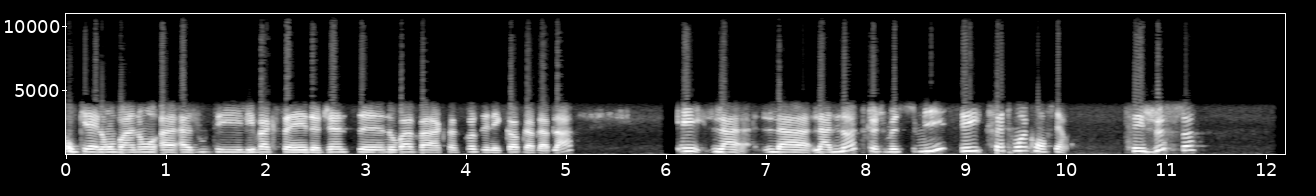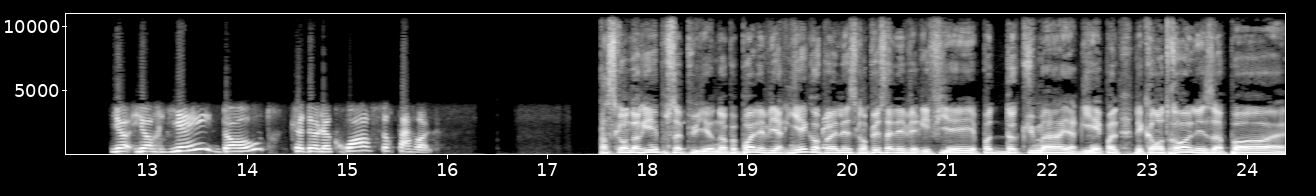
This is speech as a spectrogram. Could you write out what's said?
auquel on va ajouter les vaccins de Janssen, Novavax, AstraZeneca, blablabla. Bla, Et la, la, note que je me suis mise, c'est faites-moi confiance. C'est juste ça. Il n'y a, a, rien d'autre que de le croire sur parole. Parce qu'on n'a rien pour s'appuyer. On ne peut pas aller, n'y a rien qu'on puisse aller vérifier. Il n'y a pas de documents, il n'y a rien, pas, les contrats, on les a pas. Euh.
